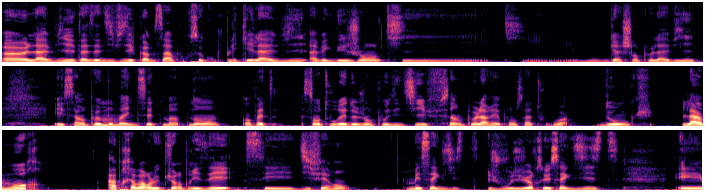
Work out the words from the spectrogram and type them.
Euh, la vie est assez difficile comme ça pour se compliquer la vie avec des gens qui, qui vous gâchent un peu la vie. Et c'est un peu mon mindset maintenant. En fait, s'entourer de gens positifs, c'est un peu la réponse à tout quoi. Donc, l'amour, après avoir le cœur brisé, c'est différent. Mais ça existe. Je vous jure que ça existe. Et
